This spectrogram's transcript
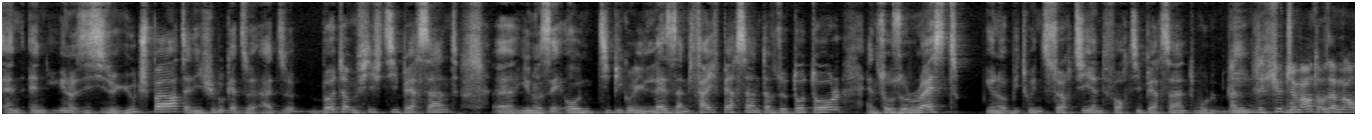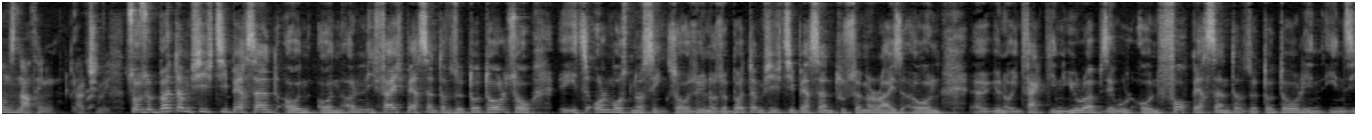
And, and, you know, this is a huge part. And if you look at the, at the bottom 50%, uh, you know, they own typically less than 5% of the total. And so the rest you know, between 30 and 40 percent would be. And the huge amount of them owns nothing, actually. So the bottom 50 percent own, own only 5 percent of the total, so it's almost nothing. So, you know, the bottom 50 percent, to summarize, own, uh, you know, in fact, in Europe, they will own 4 percent of the total. In, in the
